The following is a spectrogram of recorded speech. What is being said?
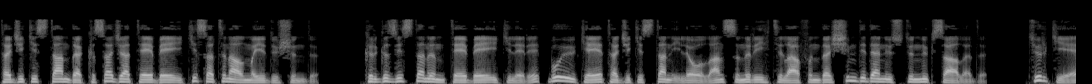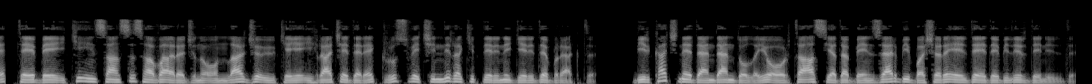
Tacikistan da kısaca TB2 satın almayı düşündü. Kırgızistan'ın TB2'leri, bu ülkeye Tacikistan ile olan sınır ihtilafında şimdiden üstünlük sağladı. Türkiye, TB2 insansız hava aracını onlarca ülkeye ihraç ederek Rus ve Çinli rakiplerini geride bıraktı. Birkaç nedenden dolayı Orta Asya'da benzer bir başarı elde edebilir denildi.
